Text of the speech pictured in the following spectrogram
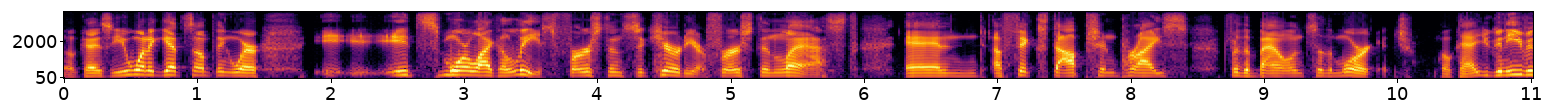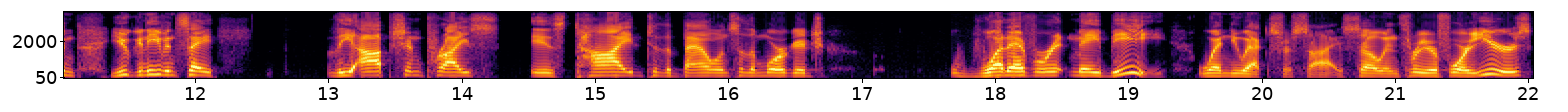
Okay, so you want to get something where it's more like a lease, first and security or first and last, and a fixed option price for the balance of the mortgage. Okay, you can even you can even say the option price is tied to the balance of the mortgage, whatever it may be when you exercise. So in three or four years,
